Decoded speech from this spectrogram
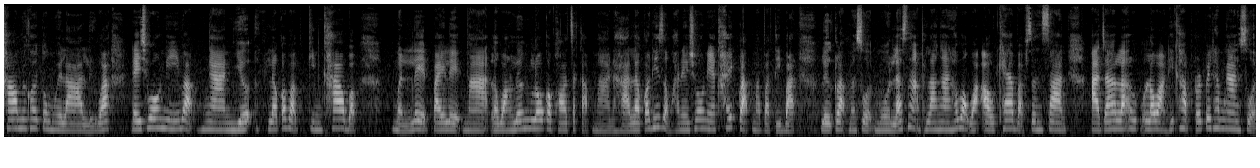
ข้าวไม่ค่อยตรงเวลา หรือว่าในช่วงนี้แบบงานเยอะแล้วก็แบบกินข้าวแบบ เหมือนเลทไปเลทมาระวังเรื่องโรคกระเพาะจะกลับมานะคะ แล้วก็ที่สำคัญในช่วงนี้ให้กลับมาปฏิบัติ หรือกลับมาสวดมนต์ลักษณะพลังงานเขาบอกว่าเอาแค่แบบสั้นๆ อาจจะระระหว่างที่ขับรถไปทำงานสวด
